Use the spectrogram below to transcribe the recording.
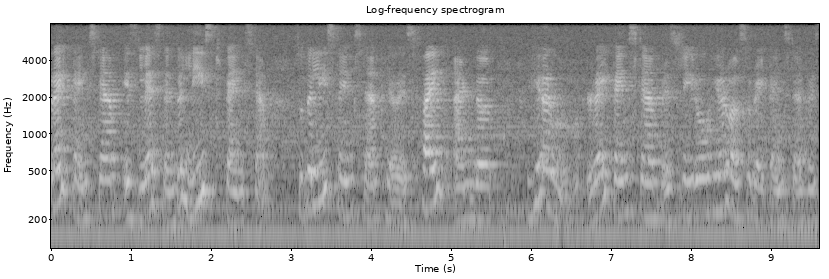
write timestamp is less than the least timestamp. So the least timestamp here is 5 and the here write timestamp is 0 here also write timestamp is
